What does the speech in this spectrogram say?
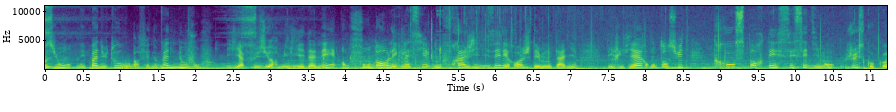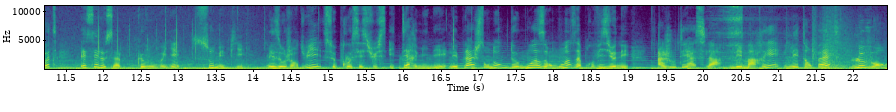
L'érosion n'est pas du tout un phénomène nouveau. Il y a plusieurs milliers d'années, en fondant, les glaciers ont fragilisé les roches des montagnes. Les rivières ont ensuite transporté ces sédiments jusqu'aux côtes et c'est le sable que vous voyez sous mes pieds. Mais aujourd'hui, ce processus est terminé, les plages sont donc de moins en moins approvisionnées. Ajoutez à cela les marées, les tempêtes, le vent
